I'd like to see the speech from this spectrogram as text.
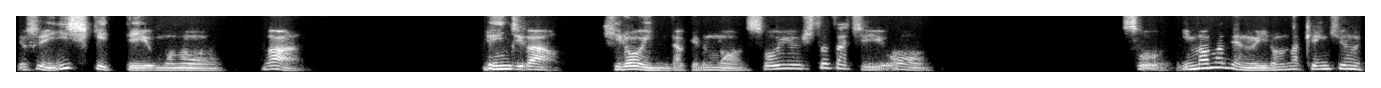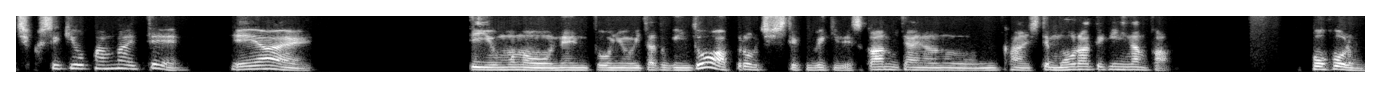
要するに意識っていうものが、レンジが広いんだけども、そういう人たちを、そう、今までのいろんな研究の蓄積を考えて、AI っていうものを念頭に置いたときにどうアプローチしていくべきですか？みたいなのに関して網羅的になんか方法論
